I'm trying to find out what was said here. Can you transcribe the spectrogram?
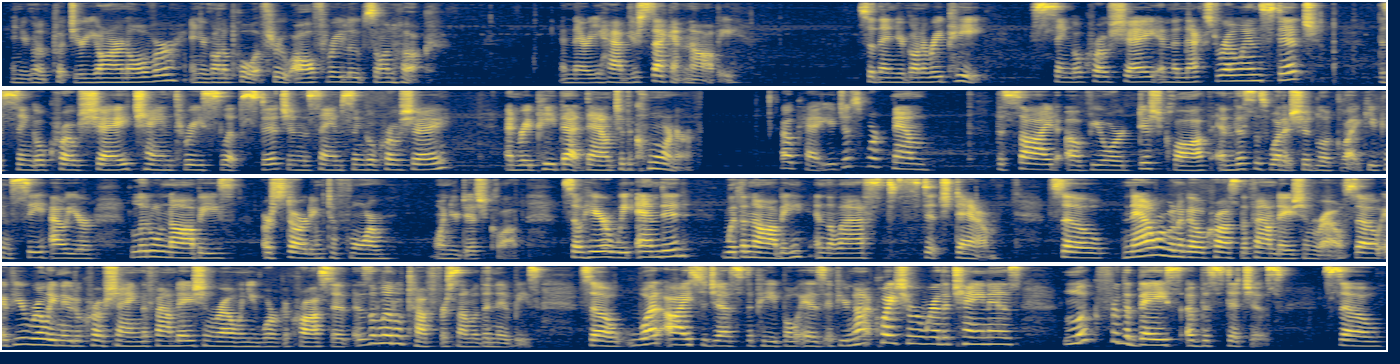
and you're going to put your yarn over and you're going to pull it through all three loops on hook. And there you have your second knobby. So then you're going to repeat single crochet in the next row end stitch, the single crochet, chain three slip stitch in the same single crochet, and repeat that down to the corner. Okay, you just work down the side of your dishcloth and this is what it should look like. You can see how your little knobbies are starting to form on your dishcloth. So here we ended with a knobby in the last stitch down. So now we're going to go across the foundation row. So if you're really new to crocheting, the foundation row when you work across it is a little tough for some of the newbies. So what I suggest to people is if you're not quite sure where the chain is, look for the base of the stitches. So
